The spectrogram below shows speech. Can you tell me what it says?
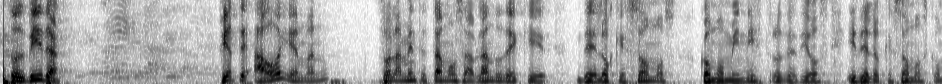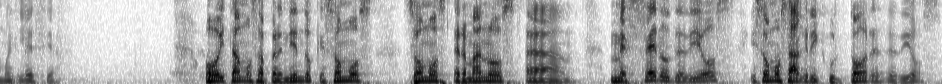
Cristo es vida, Cristo es vida. Fíjate, a hoy, hermano, solamente estamos hablando de que de lo que somos como ministros de Dios y de lo que somos como iglesia. Hoy estamos aprendiendo que somos, somos hermanos uh, meseros de Dios y somos agricultores de Dios.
